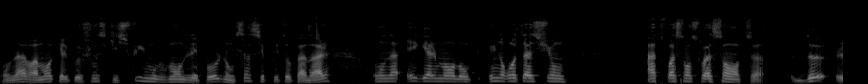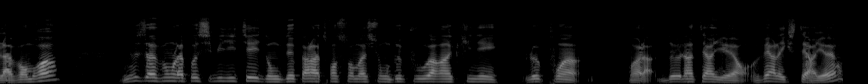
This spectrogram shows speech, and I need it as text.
on a vraiment quelque chose qui suit le mouvement de l'épaule. Donc ça, c'est plutôt pas mal. On a également donc une rotation à 360 de l'avant-bras. Nous avons la possibilité, donc de par la transformation, de pouvoir incliner le point voilà, de l'intérieur vers l'extérieur.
